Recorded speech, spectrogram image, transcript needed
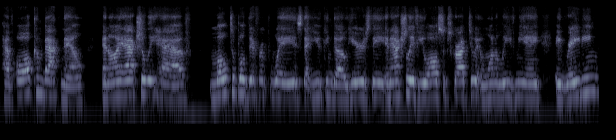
have all come back now and i actually have multiple different ways that you can go. Here's the and actually if you all subscribe to it and want to leave me a a rating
